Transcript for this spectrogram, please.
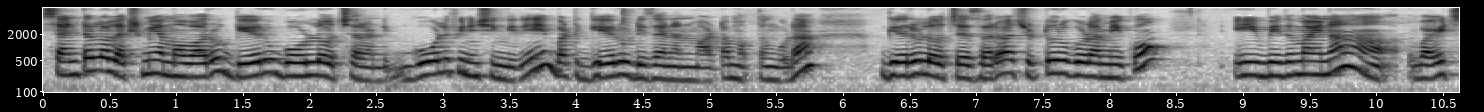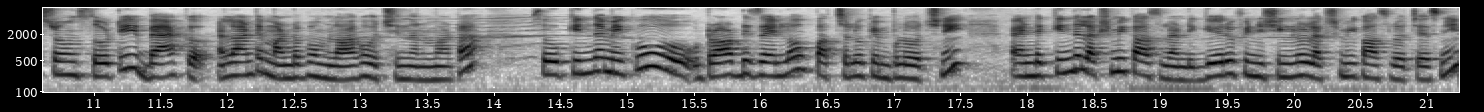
సెంటర్లో లక్ష్మీ అమ్మవారు గేరు గోల్డ్లో వచ్చారండి. గోల్డ్ ఫినిషింగ్ ఇది బట్ గేరు డిజైన్ అనమాట మొత్తం కూడా. గేరులో వచ్చేసారు. ఆ చుట్టూరు కూడా మీకు ఈ విధమైన వైట్ స్టోన్స్ తోటి బ్యాక్ ఎలా అంటే మండపం లాగా వచ్చిందనమాట సో కింద మీకు డ్రాప్ డిజైన్లో పచ్చలు కెంపులు వచ్చినాయి. అండ్ కింద లక్ష్మీ కాసులు అండి. గేరు ఫినిషింగ్లో లక్ష్మీ కాసులు వచ్చేసినాయి.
